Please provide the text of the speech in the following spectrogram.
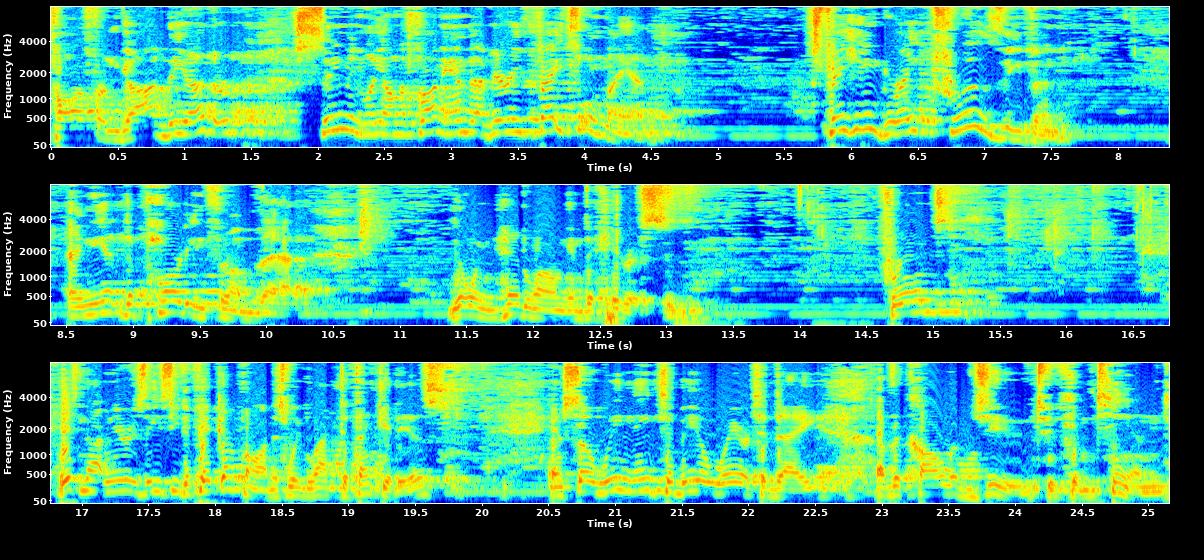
far from God, the other, seemingly on the front end, a very faithful man, speaking great truths even, and yet departing from that, going headlong into heresy. Friends, it's not near as easy to pick up on as we'd like to think it is. And so we need to be aware today of the call of Jude to contend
